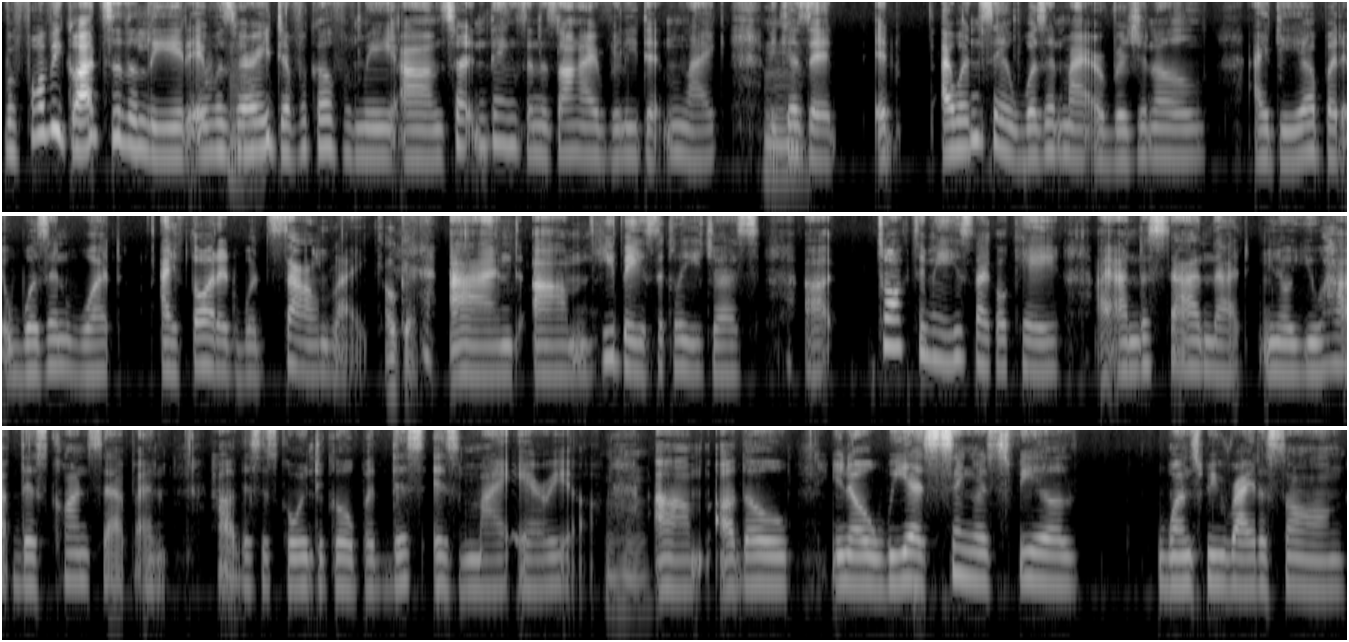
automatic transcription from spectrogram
before we got to the lead, it Mm-hmm. was very difficult for me. Um, certain things in the song I really didn't like because Mm-hmm. it it I wouldn't say it wasn't my original idea, but it wasn't what I thought it would sound like. Okay. And um, he basically just uh, talked to me. He's like, okay, I understand that, you know, you have this concept and how this is going to go, but this is my area. Um, although, you know, we as singers feel once we write a song,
